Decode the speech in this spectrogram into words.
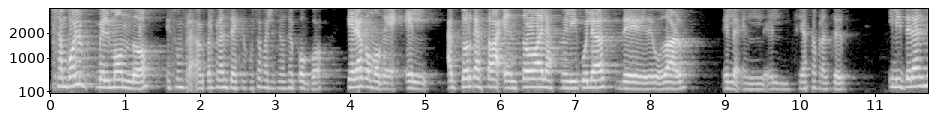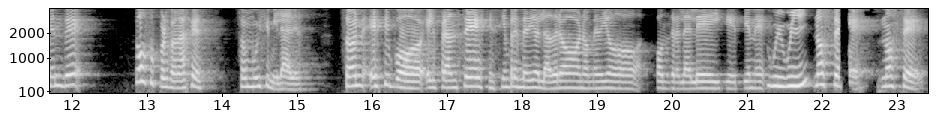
Jean-Paul Belmondo es un fra- actor francés que justo falleció hace poco, que era como que el actor que estaba en todas las películas de, de Godard, el, el- el cineasta francés. Y literalmente todos sus personajes son muy similares. Son, es tipo el francés que siempre es medio ladrón o medio contra la ley, que tiene Oui, oui. no sé, no sé.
